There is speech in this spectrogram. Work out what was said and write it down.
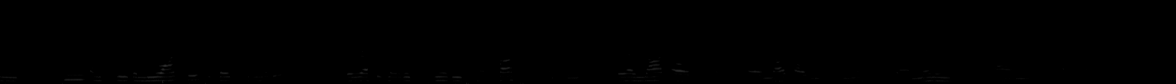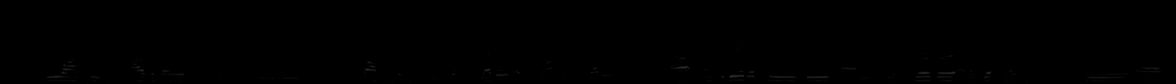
to see and hear the nuances of those communities. They represented communities from across the country. They are not all the same. They are not all in agreement. There are many um, uh, uh, um, nuances in how the various Indigenous communities across the disciplines work together or do not work together. Uh, and to be able to be um, an observer and a witness to um,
